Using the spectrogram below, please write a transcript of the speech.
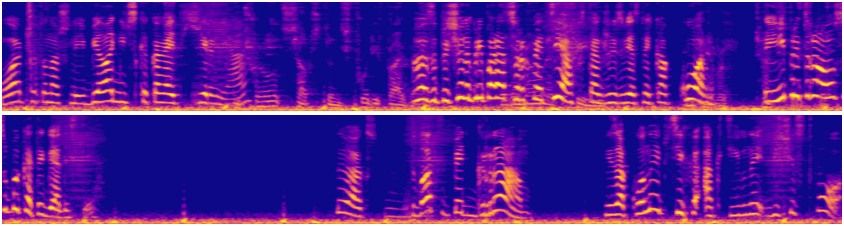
Вот, что-то нашли. Биологическая какая-то херня. А, запрещенный препарат 45F, также известный как корм. Ты не притронулся бы к этой гадости. Так, 25 грамм. Незаконное психоактивное вещество.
